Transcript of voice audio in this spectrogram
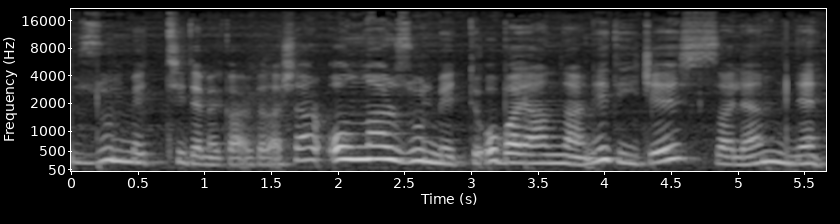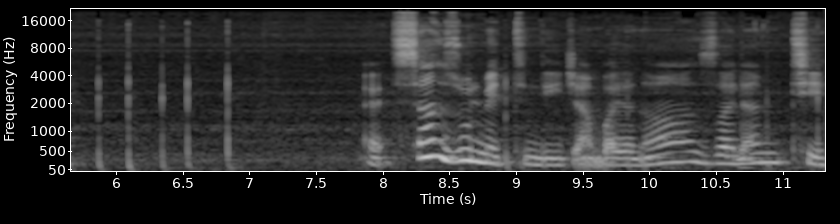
zulmetti demek arkadaşlar. Onlar zulmetti. O bayanlar ne diyeceğiz? Zalem ne? Evet, sen zulmettin diyeceğim bayana. Zalemti.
